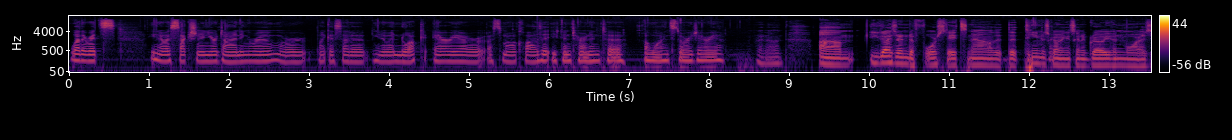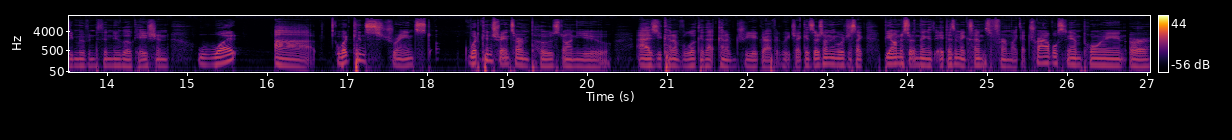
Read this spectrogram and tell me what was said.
whether it's you know a section in your dining room or like I said a you know a nook area or a small closet you can turn into a wine storage area. Right on. Um, you guys are into four states now. The, the team is growing. It's going to grow even more as you move into the new location. What uh, what constraints what constraints are imposed on you as you kind of look at that kind of geographic reach? Like, is there something where just like beyond a certain thing, it doesn't make sense from like a travel standpoint, or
